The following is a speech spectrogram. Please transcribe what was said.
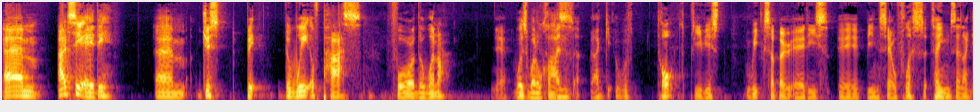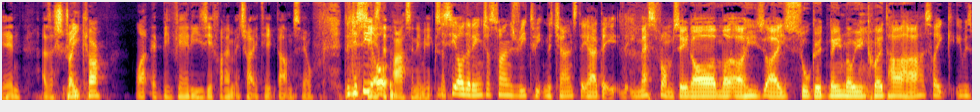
Um, I'd say Eddie. Um, just be, the weight of pass for the winner Yeah, was world class. and I g we've talked previous weeks about Eddie's uh, being selfless at times, and again, as a striker, like, it'd be very easy for him to try to take that himself. Did you see all- the pass and he makes Did you see all the Rangers fans retweeting the chance that he had that he, that he missed from saying, "Oh, my, uh, he's uh, he's so good, nine million quid, ha ha." It's like he was.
